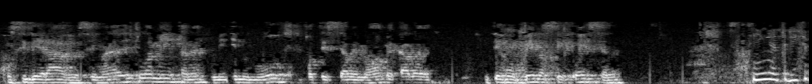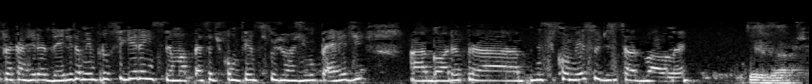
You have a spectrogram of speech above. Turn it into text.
considerável, assim, mas a gente lamenta, né? Menino novo, potencial enorme, acaba interrompendo a sequência, né? Sim, é triste para a carreira dele e também para o Figueirense. É uma peça de confiança que o Jorginho perde agora para nesse começo de estadual, né? Exato.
